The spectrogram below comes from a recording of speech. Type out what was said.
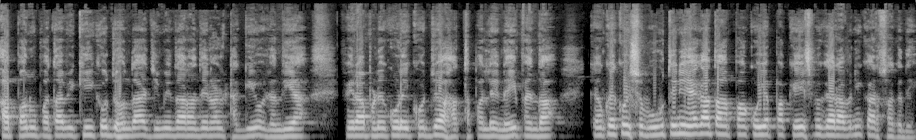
ਆਪਾਂ ਨੂੰ ਪਤਾ ਵੀ ਕੀ ਕੁਝ ਹੁੰਦਾ, ਜ਼ਿਮੀਂਦਾਰਾਂ ਦੇ ਨਾਲ ਠੱਗੀ ਹੋ ਜਾਂਦੀ ਆ, ਫਿਰ ਆਪਣੇ ਕੋਲੇ ਕੁਝ ਹੱਥ ਪੱਲੇ ਨਹੀਂ ਪੈਂਦਾ, ਕਿਉਂਕਿ ਕੋਈ ਸਬੂਤ ਹੀ ਨਹੀਂ ਹੈਗਾ, ਤਾਂ ਆਪਾਂ ਕੋਈ ਆਪਾਂ ਕੇਸ ਵਗੈਰਾ ਵੀ ਨਹੀਂ ਕਰ ਸਕਦੇ।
